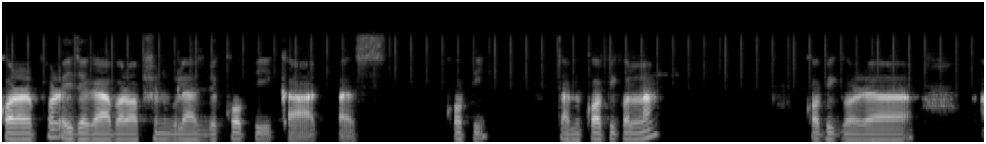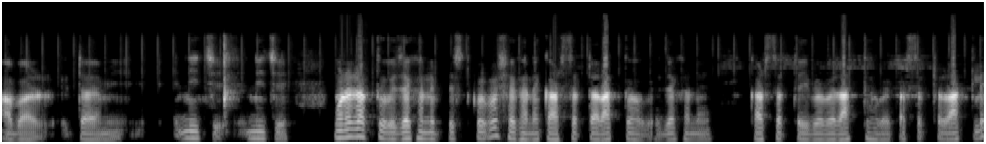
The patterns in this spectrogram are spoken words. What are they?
করার পর এই জায়গায় আবার অপশনগুলো আসবে কপি কাট পাস কপি তো আমি কপি করলাম। কপি করা আবার এটা আমি নিচে নিচে মনে রাখতে হবে যেখানে পেস্ট করব সেখানে কার্সারটা রাখতে হবে। যেখানে কার্সারটা এইভাবে রাখতে হবে কার্সারটা রাখলে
